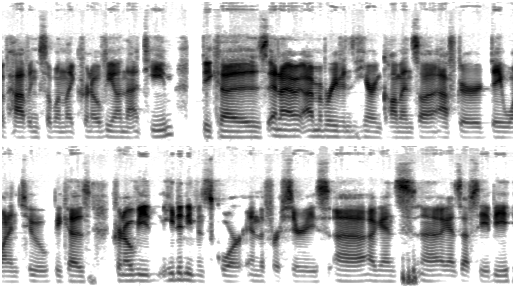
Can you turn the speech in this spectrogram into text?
of having someone like Kronovi on that team because and I, I remember even hearing comments uh, after day one and two because Kronovi he didn't even score in the first series uh, against uh, against FCB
